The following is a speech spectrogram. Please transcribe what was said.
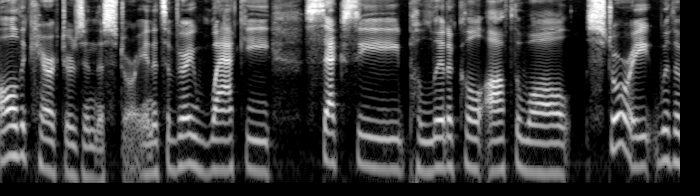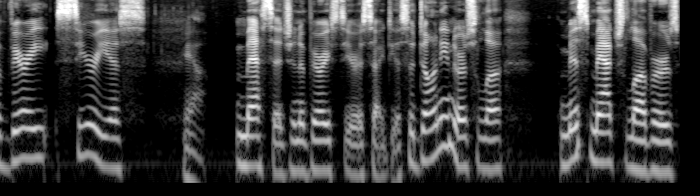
all the characters in this story. And it's a very wacky, sexy, political, off the wall story with a very serious Yeah. message and a very serious idea. So Donnie and Ursula, mismatched lovers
